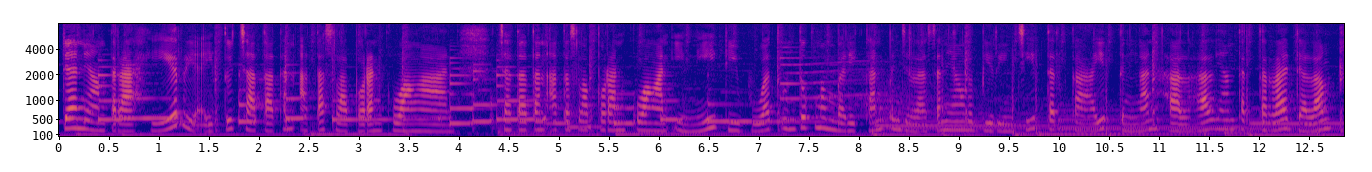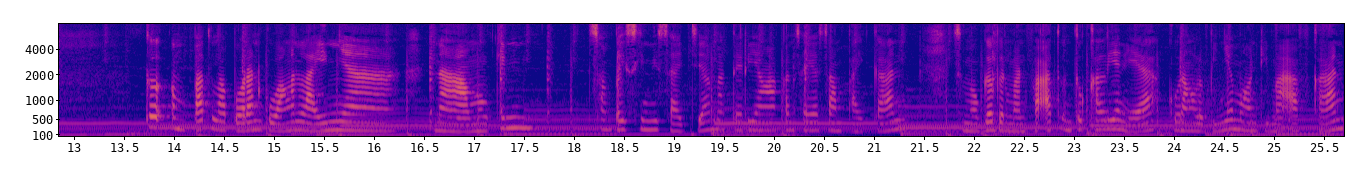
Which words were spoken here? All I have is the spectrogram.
Dan yang terakhir yaitu catatan atas laporan keuangan. Catatan atas laporan keuangan ini dibuat untuk memberikan penjelasan yang lebih rinci terkait dengan hal-hal yang tertera dalam keempat laporan keuangan lainnya. Nah, mungkin sampai sini saja materi yang akan saya sampaikan. Semoga bermanfaat untuk kalian ya. Kurang lebihnya mohon dimaafkan.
